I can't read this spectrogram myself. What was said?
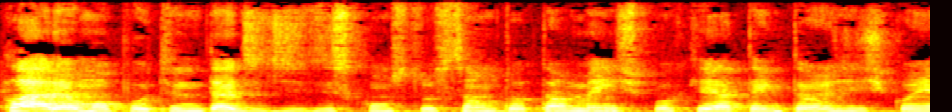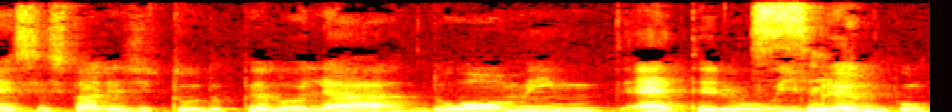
claro, é uma oportunidade de desconstrução totalmente, porque até então a gente conhece a história de tudo pelo olhar do homem hétero e Sim. branco,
